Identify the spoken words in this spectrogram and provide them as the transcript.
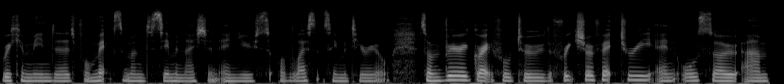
recommended for maximum dissemination and use of licensing material. So, I'm very grateful to the Freak Show Factory and also um,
